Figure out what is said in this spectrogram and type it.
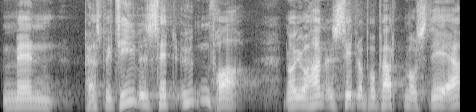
Men perspektivet sett utenfra når Johannes sitter på Patmos, det er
